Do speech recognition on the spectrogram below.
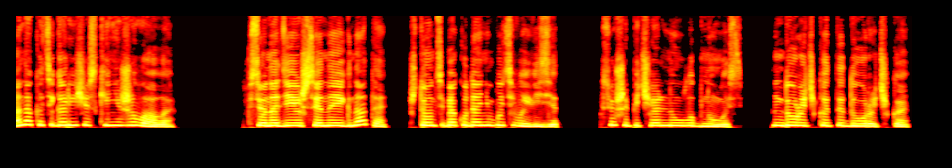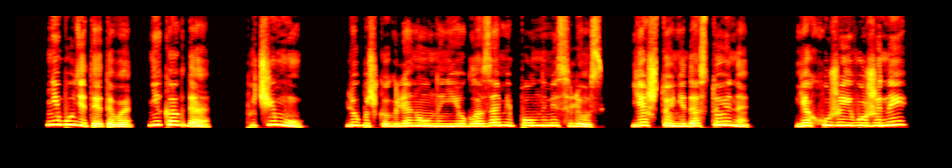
она категорически не желала. «Все надеешься на Игната, что он тебя куда-нибудь вывезет?» Ксюша печально улыбнулась. «Дурочка ты, дурочка. Не будет этого. Никогда. Почему?» Любочка глянула на нее глазами полными слез. «Я что, недостойна? Я хуже его жены?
